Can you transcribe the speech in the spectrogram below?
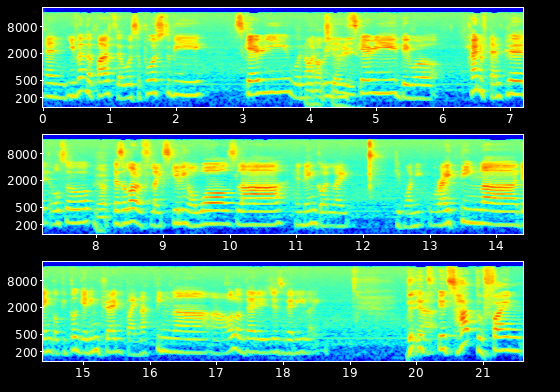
and even the parts that were supposed to be scary were not, not really scary. scary. They were kind of template also. Yep. There's a lot of like scaling of walls lah, and then got like demonic writing lah, then got people getting dragged by nothing lah. Uh, all of that is just very like The- Yeah. It's, it's hard to find.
